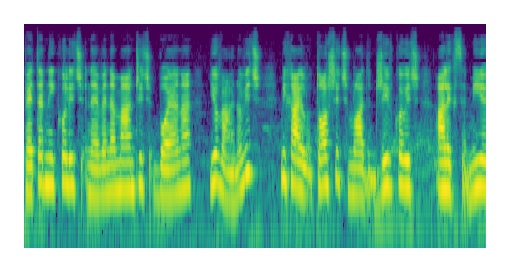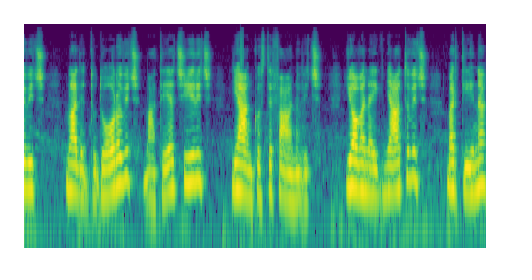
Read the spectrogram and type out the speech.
Petar Nikolić, Nevena Mančić, Bojana Jovanović, Mihajlo Tošić, Mladen Živković, Aleksa Mijović, Mladen Todorović, Mateja Ćirić, Janko Stefanović, Jovana Ignjatović, Martina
